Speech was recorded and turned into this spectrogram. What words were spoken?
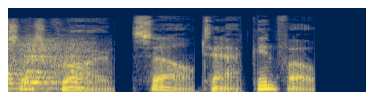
Subscribe. Cell Tech Info.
